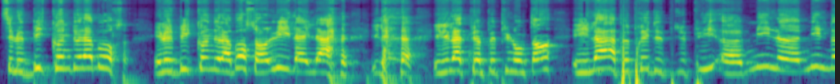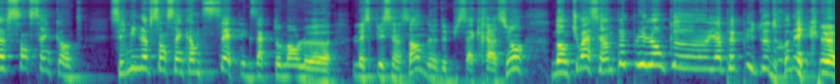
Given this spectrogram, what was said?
c'est le Bitcoin de la bourse. Et le Bitcoin de la bourse, alors lui, il, a, il, est là depuis un peu plus longtemps. Et il a à peu près depuis euh, 1950. C'est 1957 exactement le, l'SP500 depuis sa création. Donc tu vois, c'est un peu plus long que, il y a un peu plus de données que,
